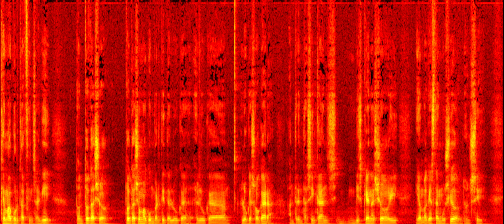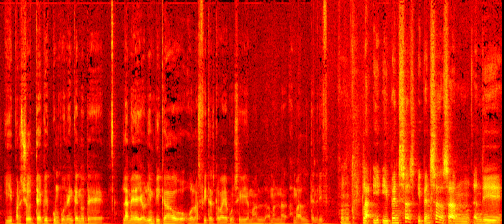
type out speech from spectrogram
què m'ha portat fins aquí? Doncs tot això. Tot això m'ha convertit en el que, en el que, el que sóc ara. En 35 anys visquent això i, i amb aquesta emoció, doncs sí. I per això té aquest component que no té la medalla olímpica o, o les fites que vaig aconseguir amb el, amb el, amb el Tenerife. Uh -huh. Clar, i, i penses, i penses en, en dir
